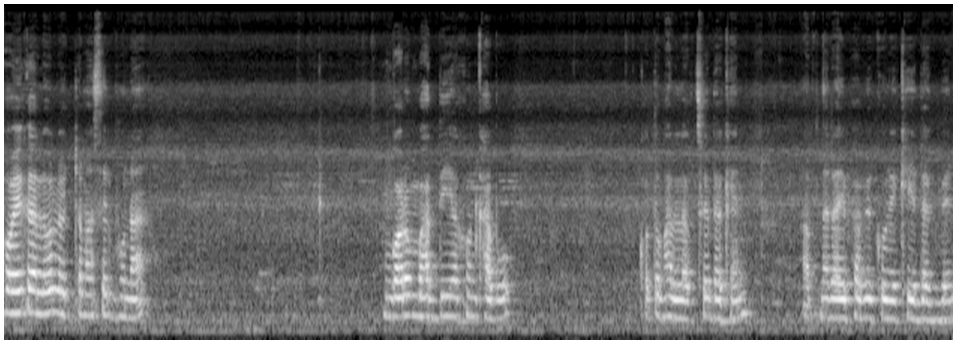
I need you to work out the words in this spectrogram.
হয়ে গেল লইট্টা মাছের ভুনা। গরম ভাত দিয়ে এখন খাব। কত ভালো লাগছে দেখেন। আপনারা এভাবে করে খেয়ে দেখবেন।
